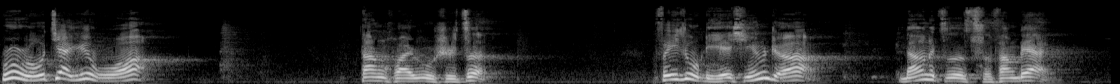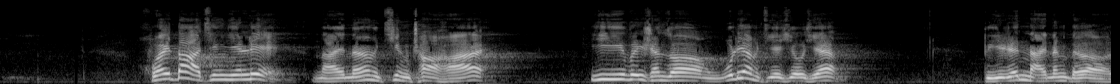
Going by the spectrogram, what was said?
如汝见于我，当怀如是智。非入劣行者，能知此方便。怀大精进力，乃能净刹海。一一为神中无量劫修行，彼人乃能得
